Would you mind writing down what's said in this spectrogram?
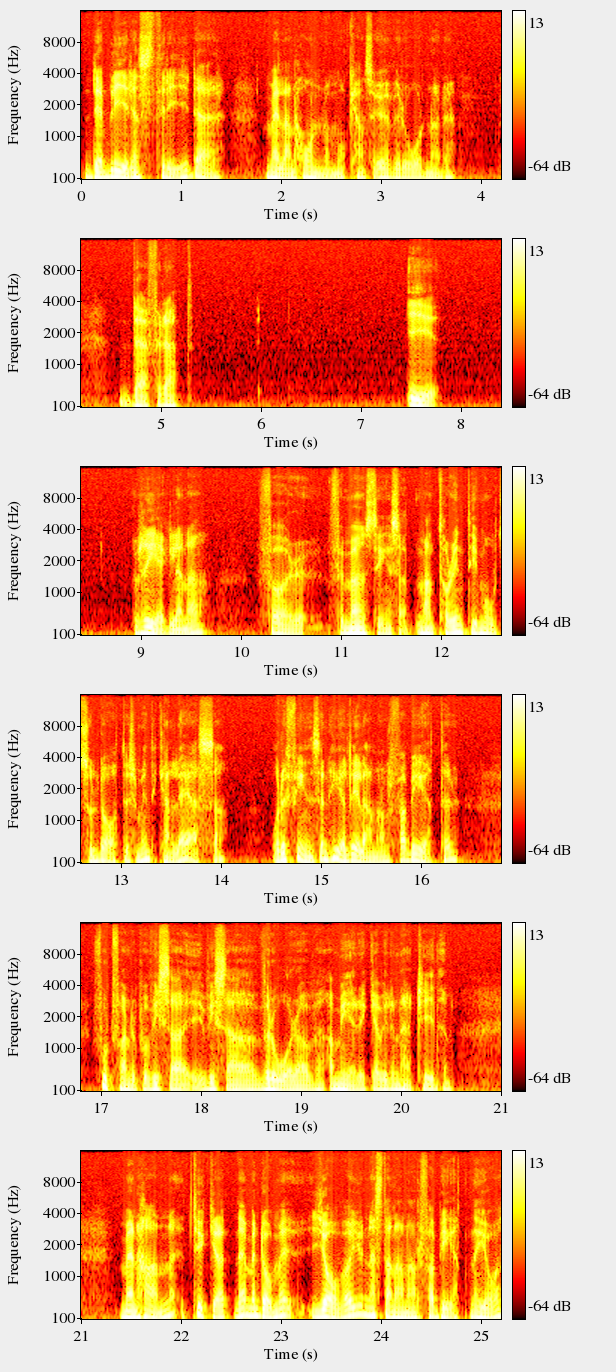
det blir en strid där mellan honom och hans överordnade. Därför att i reglerna för, för mönstringen så att man tar inte emot soldater som inte kan läsa. Och det finns en hel del analfabeter fortfarande på vissa, vissa vrår av Amerika vid den här tiden. Men han tycker att nej men de är, jag var ju nästan analfabet när jag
